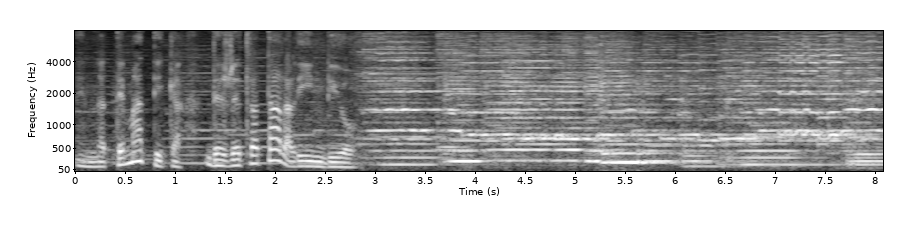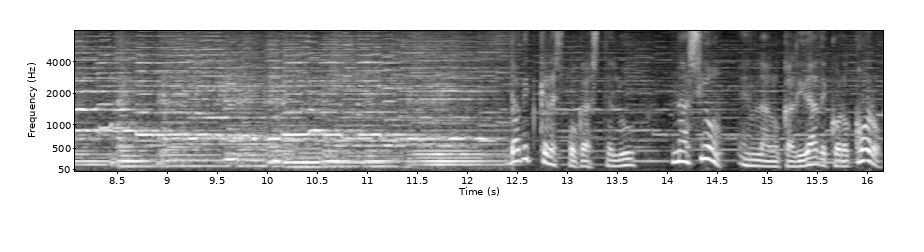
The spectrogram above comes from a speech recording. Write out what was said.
en la temática de retratar al indio. David Crespo Gastelú nació en la localidad de Corocoro,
